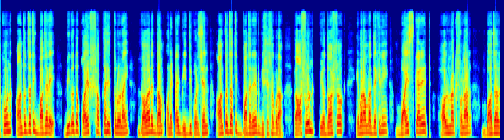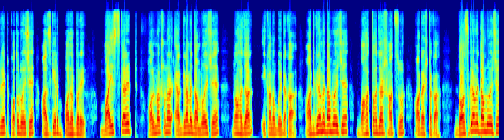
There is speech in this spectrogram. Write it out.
এখন আন্তর্জাতিক বাজারে বিগত কয়েক সপ্তাহের তুলনায় ডলারের দাম অনেকটাই বৃদ্ধি করেছেন আন্তর্জাতিক বাজারের বিশেষজ্ঞরা। তো আসুন, প্রিয় দর্শক, এবার আমরা দেখে নিই বাইশ ক্যারেট হলমার্ক সোনার বাজার রেট কত রয়েছে আজকের বাজার দরে। বাইশ ক্যারেট হলমার্ক সোনার এক গ্রামের দাম রয়েছে ন হাজার একানব্বই টাকা। আট গ্রামের দাম রয়েছে বাহাত্তর হাজার সাতশো আঠাশ টাকা। দশ গ্রামের দাম রয়েছে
